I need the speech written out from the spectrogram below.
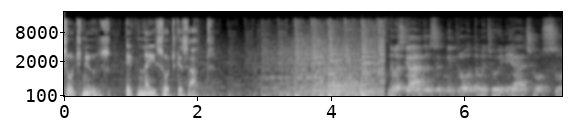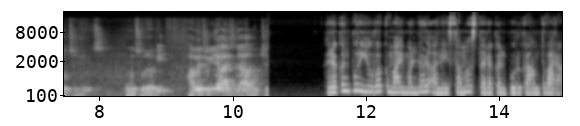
सोच न्यूज एक नई सोच के साथ નમસ્કાર દર્શક મિત્રો તમે જોઈ રહ્યા છો સોચ ન્યૂઝ હું છું રવિ હવે જોઈએ આજના મુખ્ય રકનપુર યુવક માય મંડળ અને સમસ્ત રકનપુર ગામ દ્વારા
